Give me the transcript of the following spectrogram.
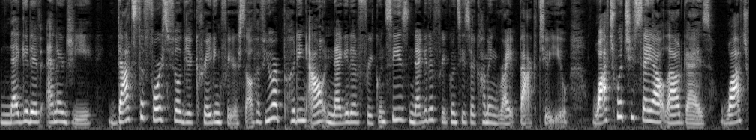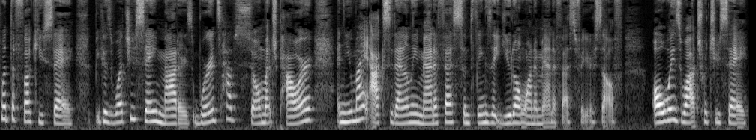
negative energy, that's the force field you're creating for yourself. If you are putting out negative frequencies, negative frequencies are coming right back to you. Watch what you say out loud, guys. Watch what the fuck you say because what you say matters. Words have so much power, and you might accidentally manifest some things that you don't want to manifest for yourself. Always watch what you say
